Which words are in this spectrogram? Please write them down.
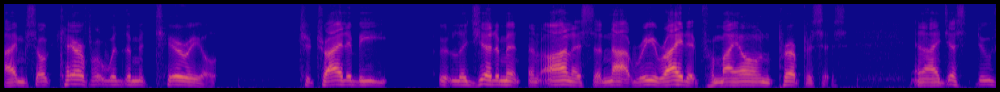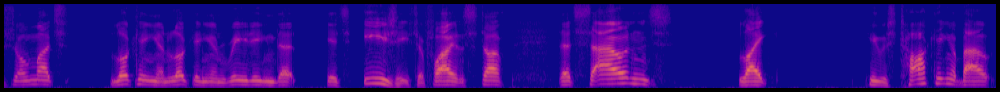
I'm so careful with the material to try to be legitimate and honest and not rewrite it for my own purposes. And I just do so much looking and looking and reading that it's easy to find stuff that sounds like he was talking about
